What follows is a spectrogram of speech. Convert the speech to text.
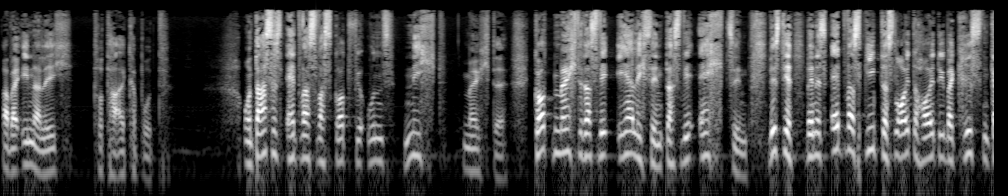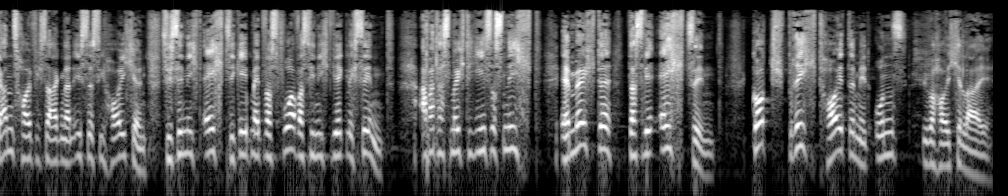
aber innerlich total kaputt. Und das ist etwas, was Gott für uns nicht möchte. Gott möchte, dass wir ehrlich sind, dass wir echt sind. Wisst ihr, wenn es etwas gibt, das Leute heute über Christen ganz häufig sagen, dann ist es, sie heucheln. Sie sind nicht echt, sie geben etwas vor, was sie nicht wirklich sind. Aber das möchte Jesus nicht. Er möchte, dass wir echt sind. Gott spricht heute mit uns über Heuchelei.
